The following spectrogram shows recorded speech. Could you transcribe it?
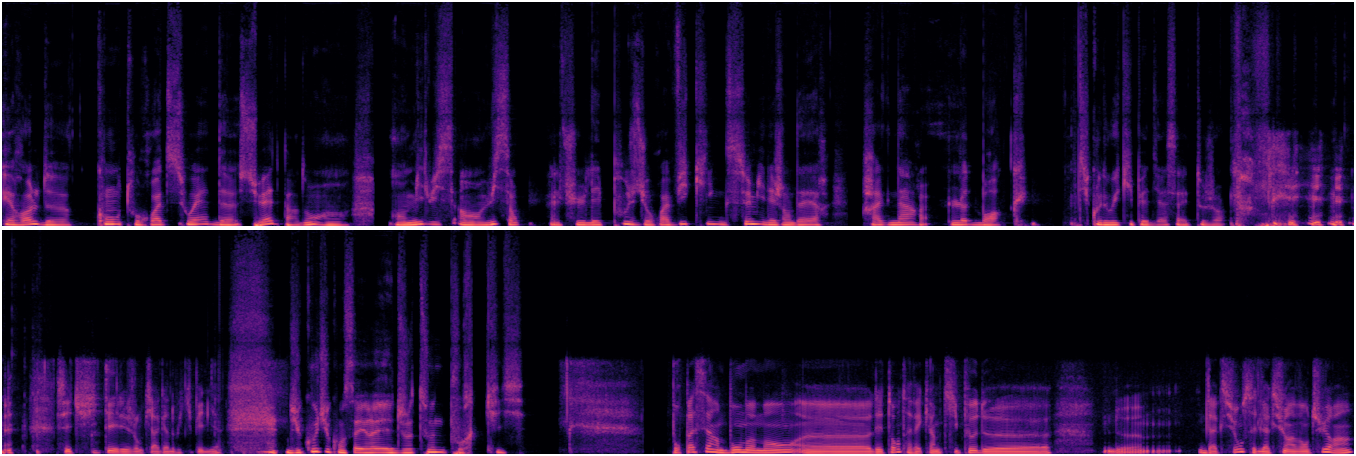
Hérold, comte ou roi de Suède, Suède pardon, en, en, 1800, en 800. Elle fut l'épouse du roi viking semi-légendaire Ragnar Lodbrok. Petit coup de Wikipédia, ça aide toujours. C'est cheaté les gens qui regardent Wikipédia. Du coup, tu conseillerais Jotun pour qui? Pour passer un bon moment euh, détente avec un petit peu de de- d'action, c'est de l'action aventure. hein.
